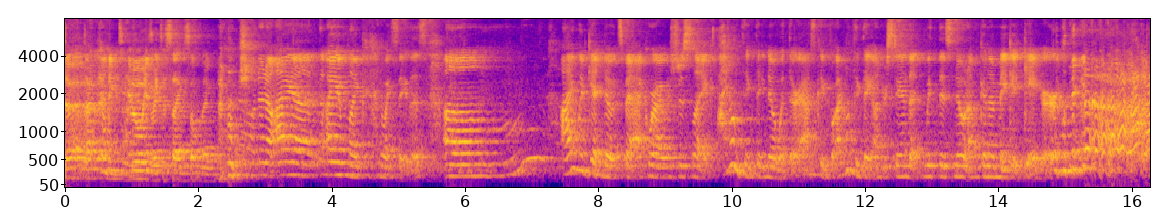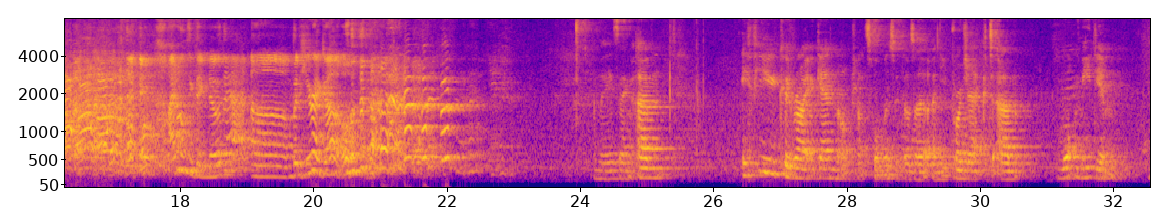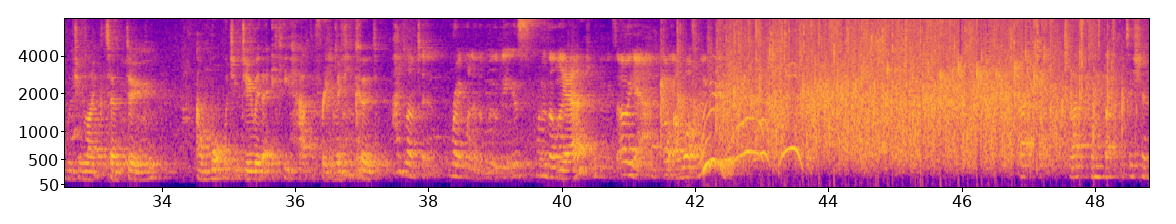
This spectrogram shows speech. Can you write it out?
don't, don't let me lure you into saying something. no, no, no, I, uh, I am like, how do I say this? Um, I would get notes back where I was just like, I don't think they know what they're asking for. I don't think they understand that with this note I'm gonna make it gayer. I don't think they know that, um, but here I go. Amazing. Um, if you could write again on Transformers, if there's a, a new project, um, what medium would you like to do and what would you do with it if you had the freedom, if you could? I'd love to write one of the movies, one of the live yeah? action movies. Oh yeah. Oh, yeah. And what? Woo! That petition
